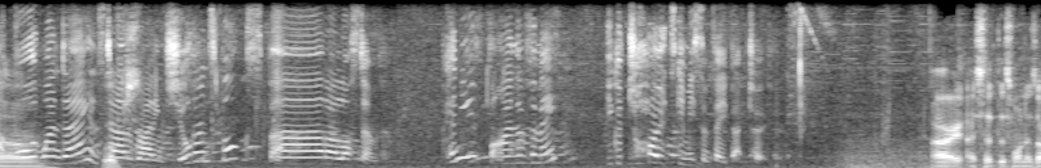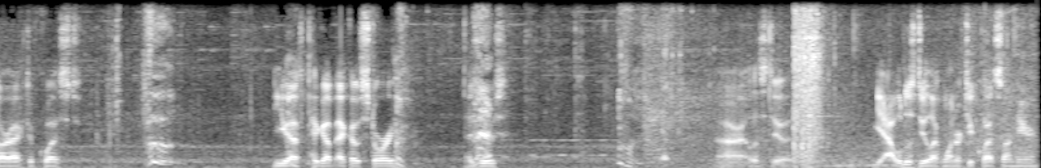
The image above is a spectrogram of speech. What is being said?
got um, bored one day and started whoops. writing children's books, but I lost them. Can you find them for me? You could totes give me some feedback too. Alright, I set this one as our active quest. You have pick up Echo Story as yours? Alright, let's do it. Yeah, we'll just do like one or two quests on here.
